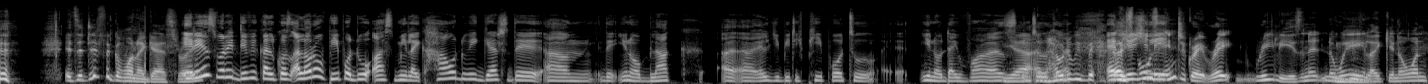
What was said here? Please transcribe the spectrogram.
it's a difficult one, I guess, right? It is very difficult because a lot of people do ask me like, how do we get the um the you know black uh, uh, LGBT people to uh, you know diverse? Yeah, into and how the- do we? Be, and I usually integrate, right? Really, isn't it in a way? Like you know, and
